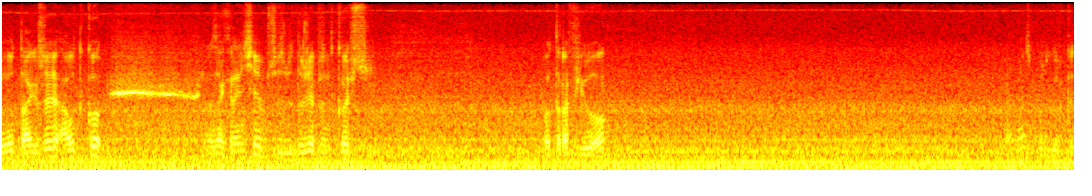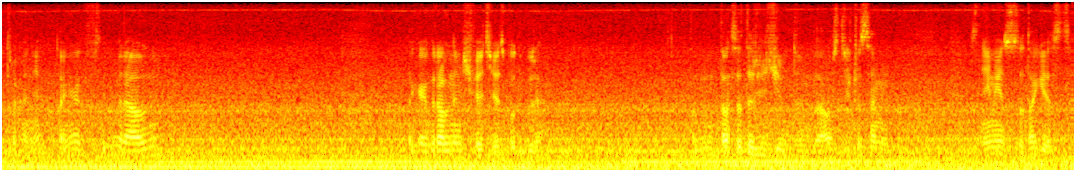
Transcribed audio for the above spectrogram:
było tak, że autko na zakręcie przy zbyt dużej prędkości potrafiło no, jest pod górkę trochę, nie? Tak jak w tym realnym tak jak w realnym świecie jest pod górę. Trasę też jeździłem tym do Austrii czasami. Z Niemiec to tak jest.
